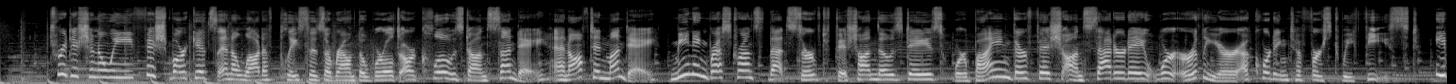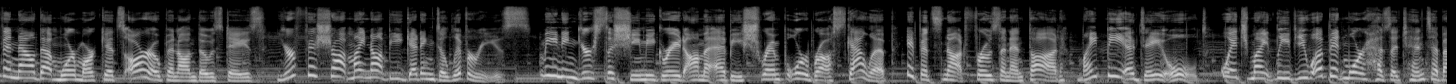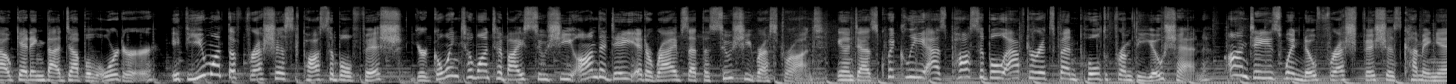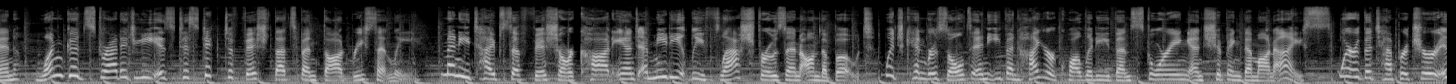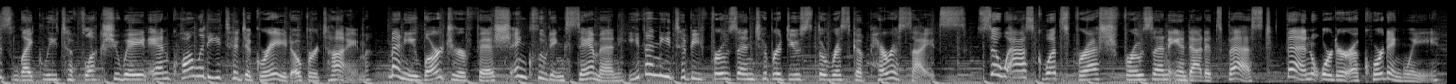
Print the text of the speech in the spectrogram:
Traditionally, fish markets in a lot of places around the world are closed on Sunday and often Monday, meaning restaurants that served fish on those days were buying their fish on Saturday or earlier, according to First We Feast. Even now that more markets are open on those days, your fish shop might not be getting deliveries, meaning your sashimi grade ama ebi shrimp or raw scallop, if it's not frozen and thawed, might be a day old, which might leave you a bit more hesitant about getting that double order. If you want the freshest possible fish, you're going to want to buy sushi on the day it arrives at the sushi restaurant, and as quickly as possible after it's been pulled from the ocean. On days when no fresh fish is coming in, one good strategy is to stick to fish that's been thawed recently. Many types of fish are caught and immediately flash frozen on the boat, which can result in even higher quality than storing and shipping them on ice, where the temperature is likely to fluctuate and quality to degrade over time. Many larger fish, including salmon, even need to be frozen to reduce the risk of parasites. So ask what's fresh, frozen, and at its best, then order accordingly.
